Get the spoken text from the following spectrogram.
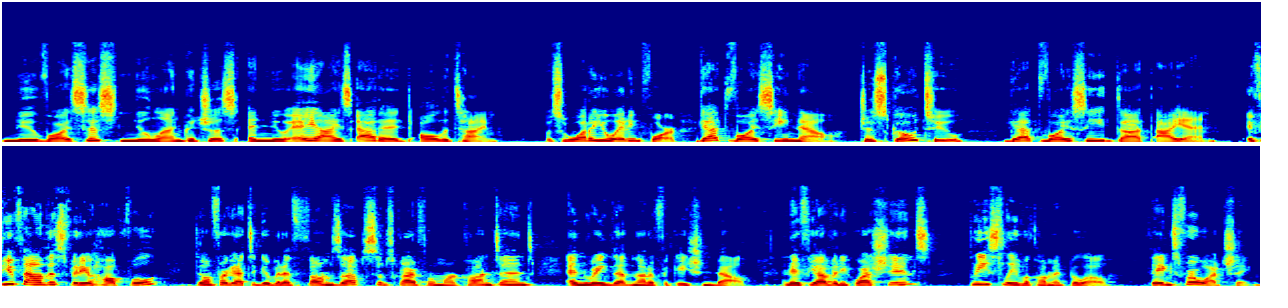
New voices, new languages, and new AIs added all the time. So what are you waiting for? Get Voisi now. Just go to getvoisi.in. If you found this video helpful, don't forget to give it a thumbs up, subscribe for more content, and ring that notification bell. And if you have any questions, please leave a comment below. Thanks for watching.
